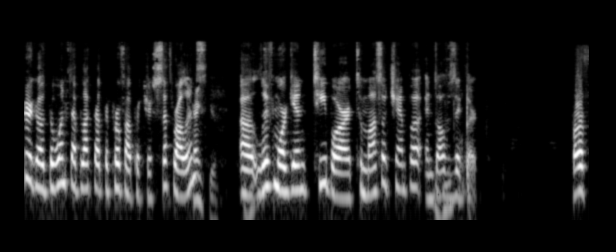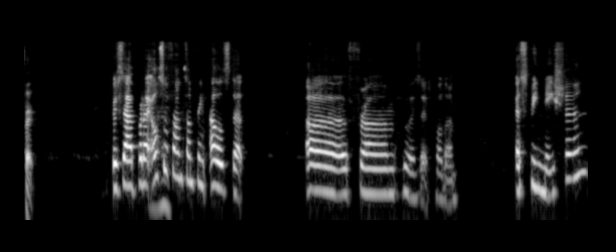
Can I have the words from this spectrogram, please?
Here we go. The ones that blacked out the profile pictures: Seth Rollins, Thank you. uh, Liv Morgan, T Bar, Tommaso Ciampa, and Dolph Mm-hmm. Ziggler. Perfect. There's that, but I also found something else that, uh, from who is it? Hold on, SB Nation.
